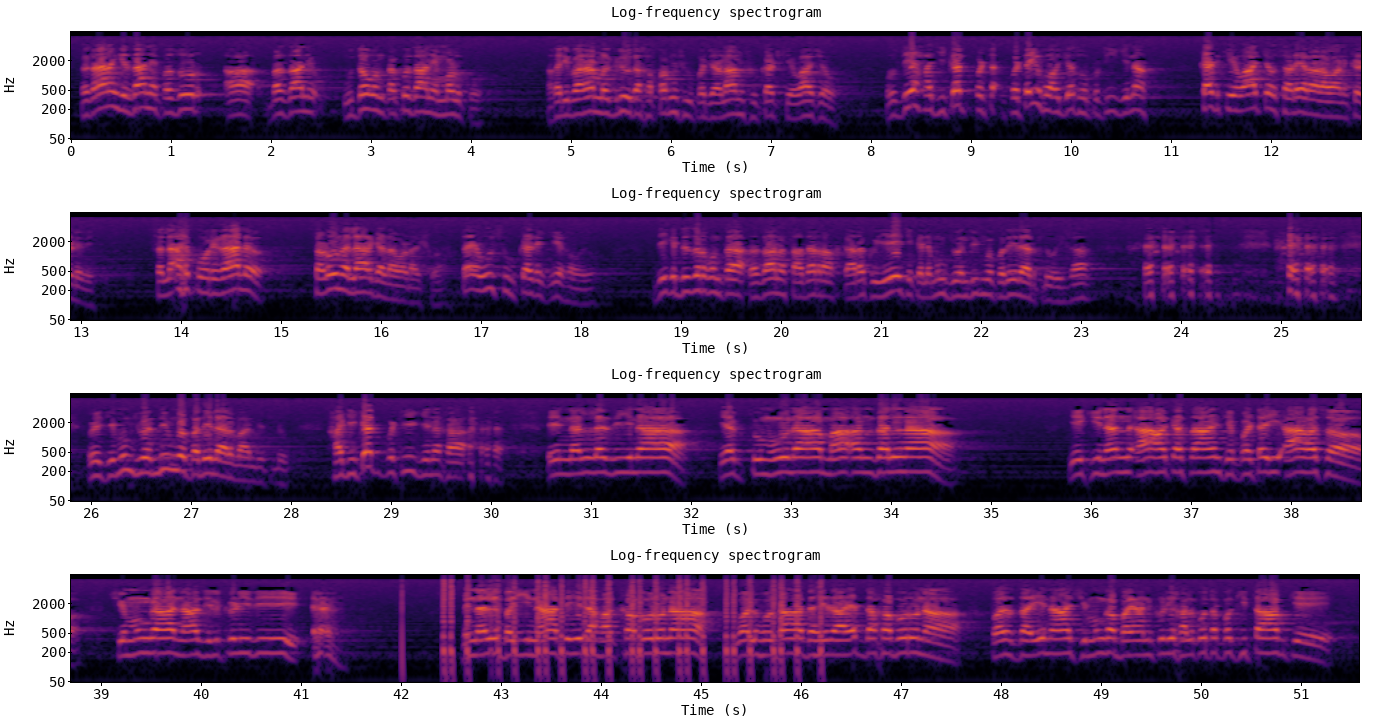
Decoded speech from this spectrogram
پدانګ ځان په زور بزان ودون تکو ځان ملکو غریبانه ملګریو د خپم شو په جړام شو کټ کې واچو اوس دې حقیقت پټي هو حقیقت هو پټي جنا کټ کې واچو سړی را روان کړی سلار پورې رااله سړونه لار ګډه وډه شو ته اوسو کړه کې خو یو دې کې د زرغون ته رضان صادر راخ کار کو یې چې کله موږ ژوندۍ مو په دې لار تلو ښا وې چې موږ ژوندۍ مو په دې لار باندې تلو حقیقت پټیږي نه ښا ان الذين يكتمون ما انزلنا یقینا هغه کسان چې پټي هغه څه چې مونږه نازل کړی دي من البینات د حق خبرنا والهدى د هدایت د خبرنا پس داینا چې مونږه بیان کړی خلکو ته په کتاب کې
